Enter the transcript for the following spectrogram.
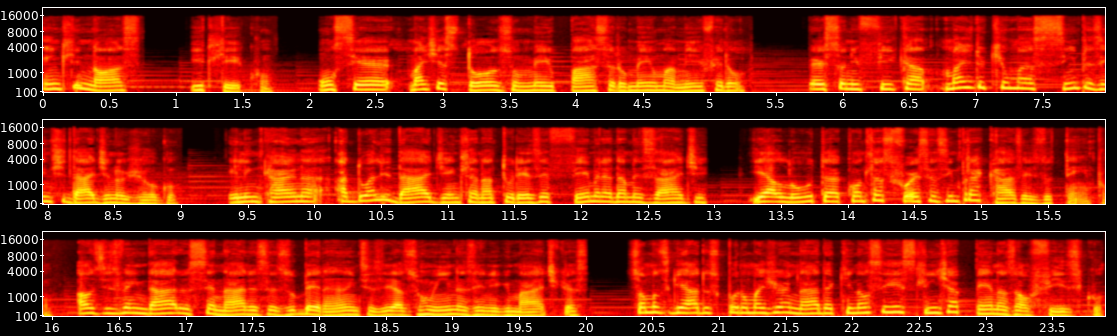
entre nós e Tlico. Um ser majestoso, meio pássaro, meio mamífero, personifica mais do que uma simples entidade no jogo. Ele encarna a dualidade entre a natureza efêmera da amizade e a luta contra as forças implacáveis do tempo. Ao desvendar os cenários exuberantes e as ruínas enigmáticas, somos guiados por uma jornada que não se restringe apenas ao físico,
